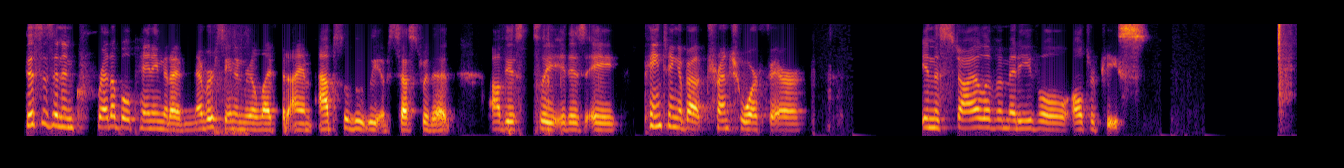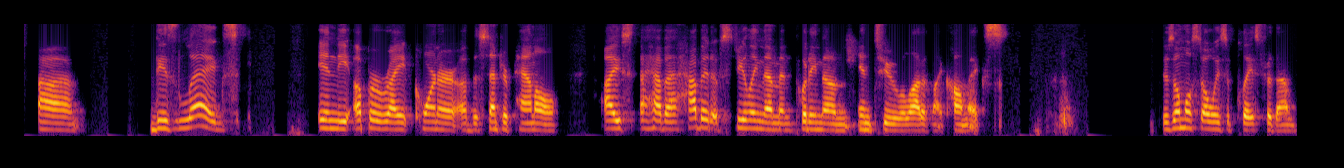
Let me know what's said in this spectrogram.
this is an incredible painting that I've never seen in real life, but I am absolutely obsessed with it. Obviously, it is a painting about trench warfare in the style of a medieval altarpiece. Uh, these legs in the upper right corner of the center panel I, I have a habit of stealing them and putting them into a lot of my comics. There's almost always a place for them.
